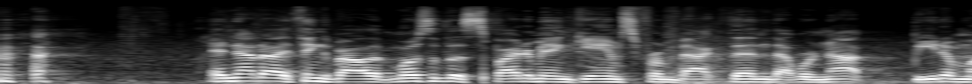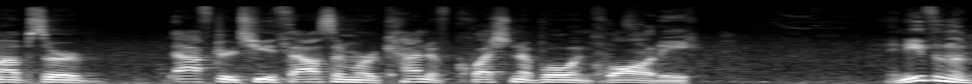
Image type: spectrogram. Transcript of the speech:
and now that I think about it, most of the Spider Man games from back then that were not beat 'em ups or after 2000 were kind of questionable in quality. And even the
